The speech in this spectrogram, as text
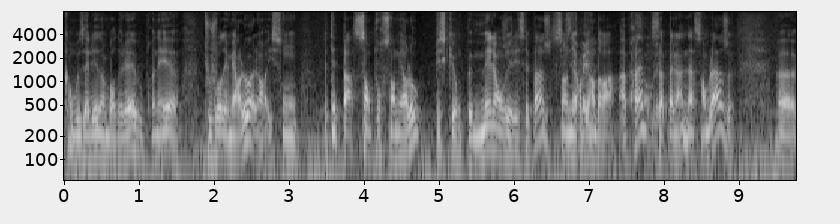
Quand vous allez dans le Bordelais, vous prenez euh, toujours des merlots. Alors, ils sont peut-être pas 100% merlot, puisqu'on peut mélanger les cépages, ça on y reviendra après, ça s'appelle un assemblage. Euh,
